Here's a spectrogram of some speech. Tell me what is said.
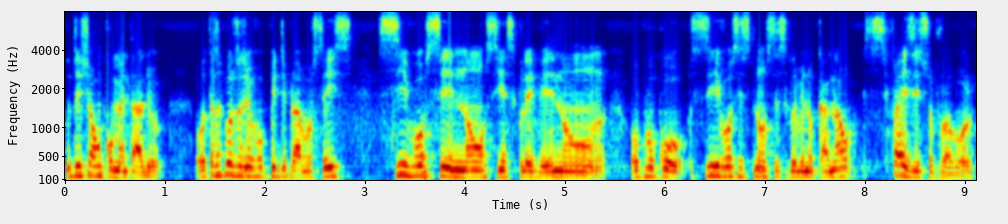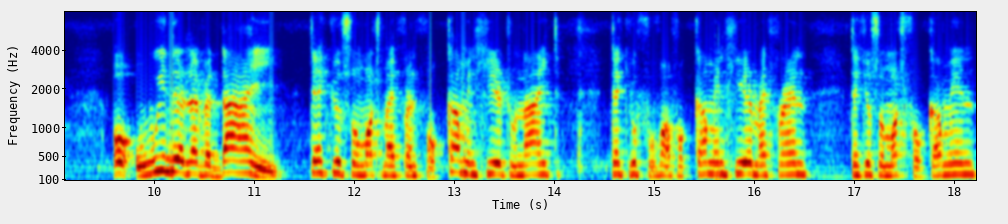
deixar um comentário. Outras coisas eu vou pedir para vocês, se você não se inscrever no, ou pouco, se você não se inscrever no canal, faz isso, por favor. Oh, winner never die. Thank you so much, my friend, for coming here tonight. Thank you for, for coming here, my friend. Thank you so much for coming.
